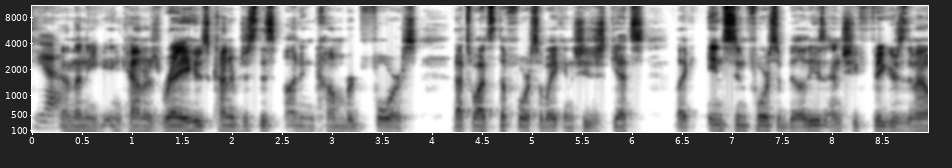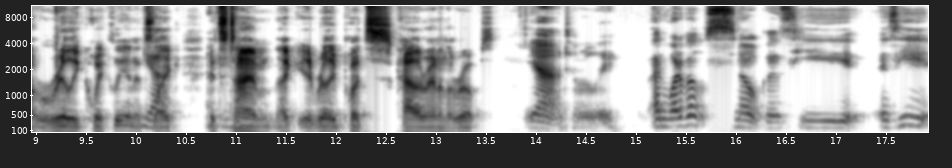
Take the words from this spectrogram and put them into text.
Yeah. And then he encounters Rey, who's kind of just this unencumbered force. That's why it's the Force Awakens. She just gets like instant force abilities and she figures them out really quickly and it's Yeah. like it's Mhm. time like it really puts Kylo Ren on the ropes. Yeah, totally. And what about Snoke? Is he is he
